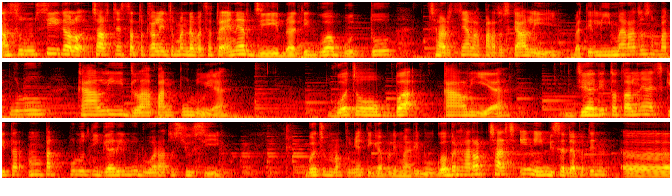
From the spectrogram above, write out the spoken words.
asumsi kalau charge-nya satu kali cuma dapat satu energi, berarti gua butuh charge-nya 800 kali. Berarti 540 kali 80 ya. Gua coba kali ya. Jadi totalnya sekitar 43.200 UC. Gue cuma punya 35.000. Gue berharap charge ini bisa dapetin uh,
